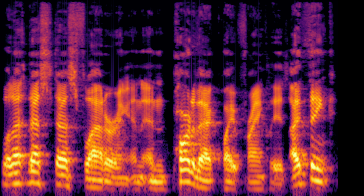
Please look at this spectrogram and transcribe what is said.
Well, that, that's that's flattering, and and part of that, quite frankly, is I think.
